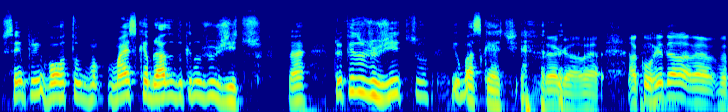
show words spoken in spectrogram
sempre volto mais quebrado do que no jiu-jitsu, né? Prefiro o jiu-jitsu e o basquete. Legal, é. A corrida é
